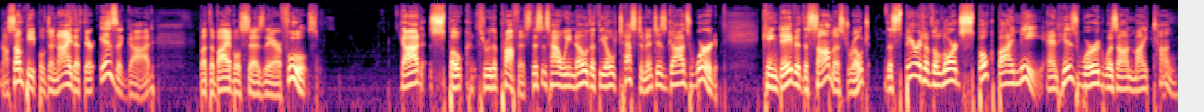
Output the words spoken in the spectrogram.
Now, some people deny that there is a God, but the Bible says they are fools. God spoke through the prophets. This is how we know that the Old Testament is God's Word. King David the psalmist wrote, the Spirit of the Lord spoke by me, and his word was on my tongue.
